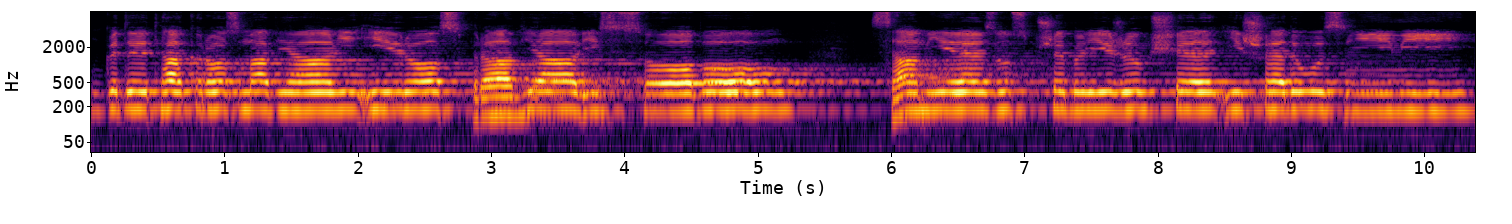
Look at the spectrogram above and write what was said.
Gdy tak rozmawiali i rozprawiali z sobą, sam Jezus przybliżył się i szedł z nimi.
